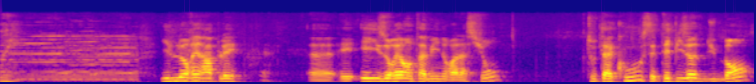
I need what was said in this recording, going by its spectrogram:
Oui. Il l'aurait rappelé. Euh, et, et ils auraient entamé une relation. Tout à coup, cet épisode du banc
